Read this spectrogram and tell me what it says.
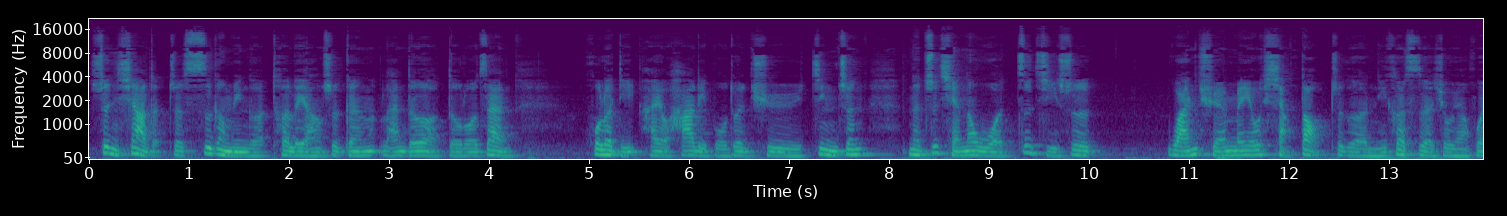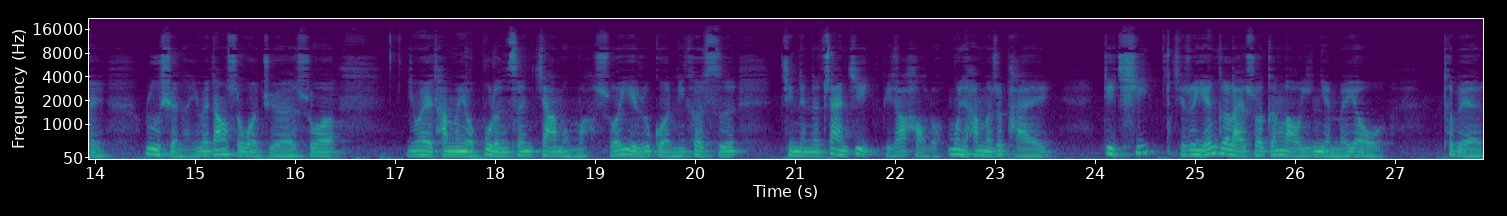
剩下的这四个名额，特雷杨是跟兰德尔、德罗赞、霍勒迪还有哈里伯顿去竞争。那之前呢，我自己是完全没有想到这个尼克斯的球员会入选的，因为当时我觉得说，因为他们有布伦森加盟嘛，所以如果尼克斯今年的战绩比较好的，目前他们是排第七，其实严格来说跟老鹰也没有特别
